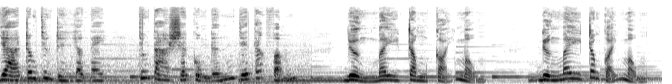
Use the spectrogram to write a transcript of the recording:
Và trong chương trình lần này, chúng ta sẽ cùng đến với tác phẩm Đường mây trong cõi mộng. Đường mây trong cõi mộng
